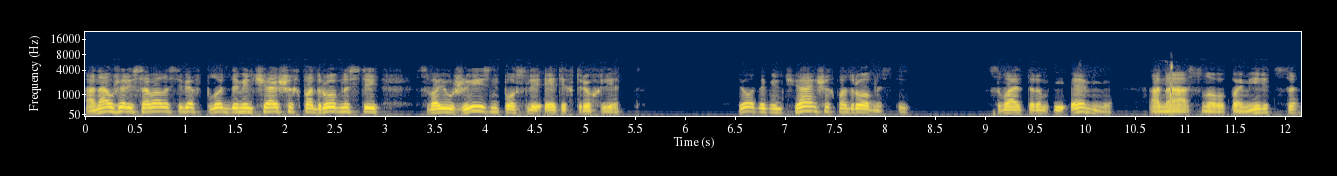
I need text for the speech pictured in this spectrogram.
Она уже рисовала себе вплоть до мельчайших подробностей свою жизнь после этих трех лет. Все до мельчайших подробностей. С Вальтером и Эмми она снова помирится.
